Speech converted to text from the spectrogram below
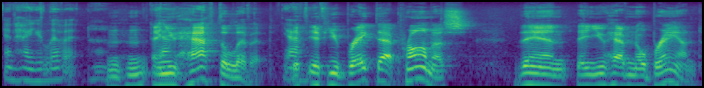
And how you live it. huh? Mm-hmm. and Yeah. you have to live it. Yeah. If, if you break that promise, then then you have no brand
